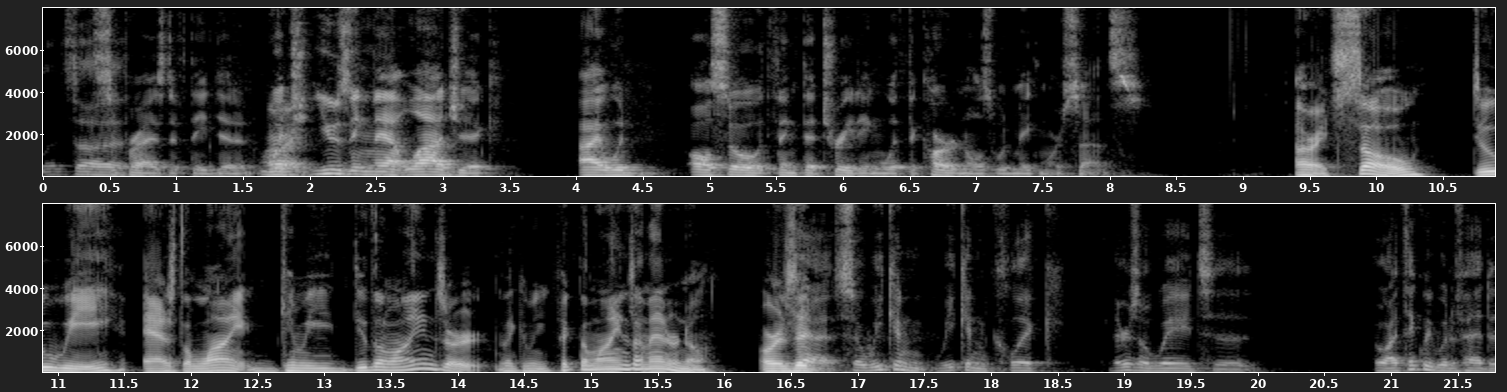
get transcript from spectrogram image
Let's uh, surprised if they didn't. Which right. using that logic, I would also think that trading with the Cardinals would make more sense. All right. So, do we, as the lion, can we do the Lions or like, can we pick the Lions on that or no? Or is yeah. it? Yeah, so we can we can click. There's a way to. Oh, I think we would have had to.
